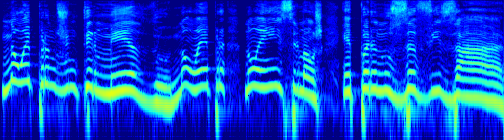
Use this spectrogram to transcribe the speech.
Não é para nos meter medo, não é, para, não é isso, irmãos, é para nos avisar.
